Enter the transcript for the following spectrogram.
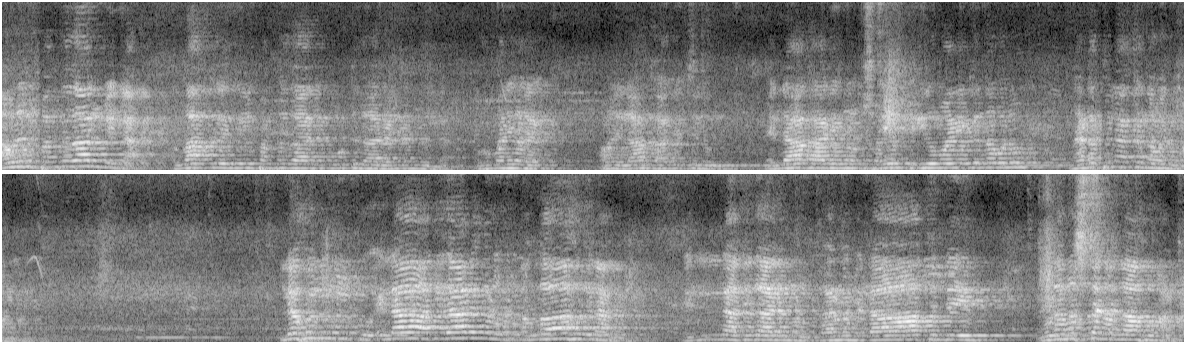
അവനൊരു പങ്കുകാരുമില്ല. അള്ളാഹു എന്തെങ്കിലും പങ്കുകാരൻ കൂട്ടുകാരൻ ബഹുമാനികളെ അവൻ എല്ലാ കാര്യത്തിലും എല്ലാ കാര്യങ്ങളും സ്വയം തീരുമാനിക്കുന്നവനും നടപ്പിലാക്കുന്നവനുമാണ്. ലഹുൽ എല്ലാ അധികാരങ്ങളും അള്ളാഹുവിനാണ്. എല്ലാ അധികാരങ്ങളും കാരണം എല്ലാത്തിന്റെയും ഉടമസ്ഥൻ അള്ളാഹുവാണ്.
